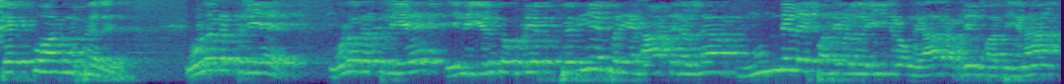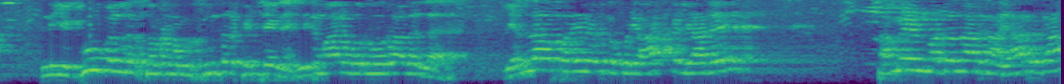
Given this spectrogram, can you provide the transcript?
டெக் வார்னு பேர். உலகத்திலேயே உலகத்திலேயே இன்னைக்கு இருக்கக்கூடிய பெரிய பெரிய நாடுகள்ல முன்னிலை பதவிகள் வகிக்கிறவங்க யார் அப்படின்னு பாத்தீங்கன்னா இன்னைக்கு கூகுள்ல சொல்ற நம்ம சுந்தர பிச்சைன்னு. இது மாதிரி ஒரு ஒரு ஆள் இல்ல. எல்லா பதவியில் இருக்கக்கூடிய ஆட்கள் யாரு? தமிழன் மட்டும்தான் இருக்கான். யாரு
